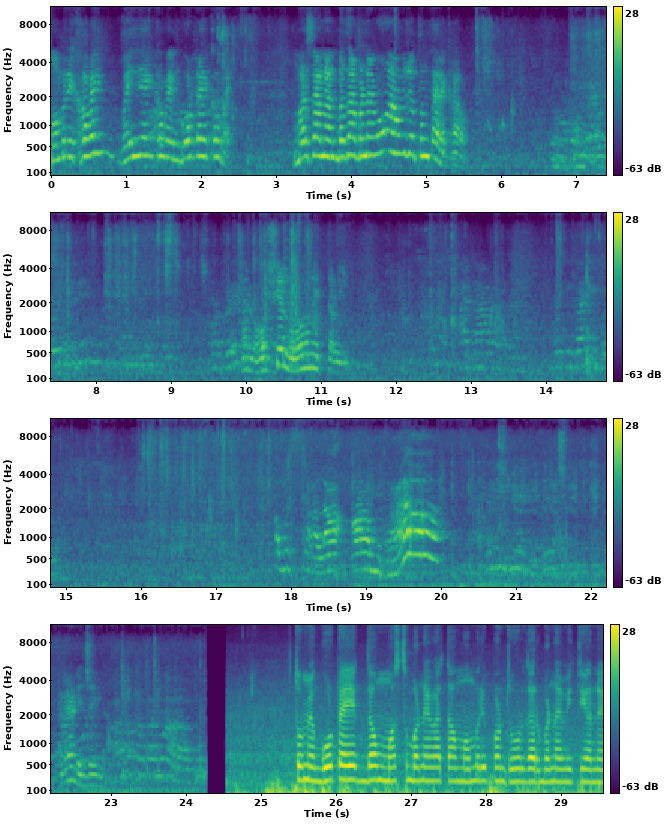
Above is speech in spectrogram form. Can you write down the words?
મમરી ખવાય ભૈયા ખવાય ને ખવાય. મરસાના બધા બનાવે હું આવજો તમ તારે ખાવ. હોશિયાર હોવ ને તળી. તો મેં ગોટા એકદમ મસ્ત બનાવ્યા હતા. મમરી પણ જોરદાર બનાવી હતી અને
